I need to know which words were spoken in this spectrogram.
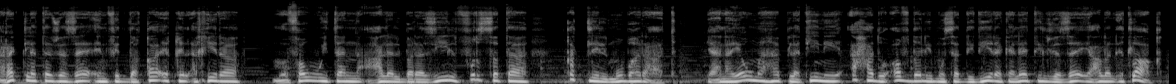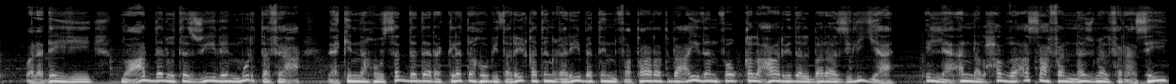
ركلة جزاء في الدقائق الأخيرة مفوتا على البرازيل فرصة قتل المباراة. كان يومها بلاتيني أحد أفضل مسددي ركلات الجزاء على الإطلاق ولديه معدل تسجيل مرتفع لكنه سدد ركلته بطريقة غريبة فطارت بعيدا فوق العارضه البرازيلية. إلا أن الحظ أسعف النجم الفرنسي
